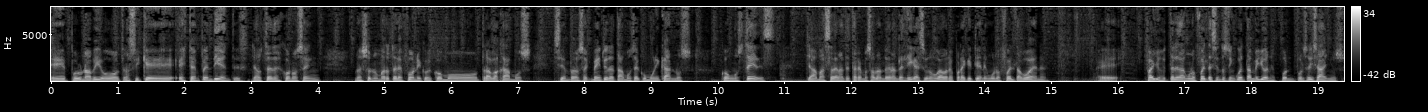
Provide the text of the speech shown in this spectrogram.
eh, por una vía u otra. Así que estén pendientes, ya ustedes conocen nuestro número telefónico y cómo trabajamos siempre en los segmentos y tratamos de comunicarnos con ustedes. Ya más adelante estaremos hablando de grandes ligas. Hay unos jugadores por ahí que tienen una oferta buena. Eh, Fello, si usted le dan una oferta de 150 millones por, por seis años,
